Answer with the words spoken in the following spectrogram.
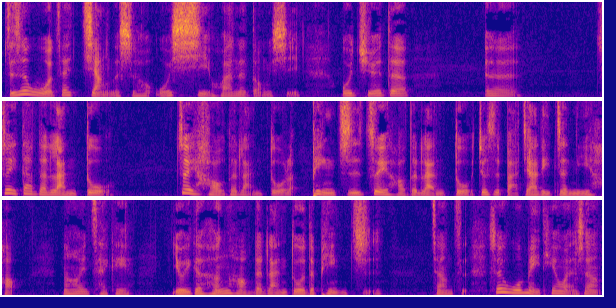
只是我在讲的时候，我喜欢的东西，我觉得，呃，最大的懒惰，最好的懒惰了，品质最好的懒惰，就是把家里整理好，然后你才可以有一个很好的懒惰的品质。这样子，所以我每天晚上，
